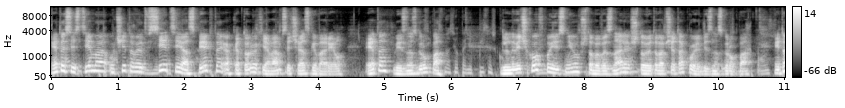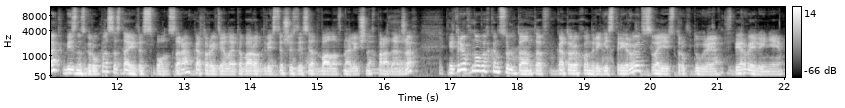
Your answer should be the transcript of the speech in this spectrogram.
Эта система учитывает все те аспекты, о которых я вам сейчас говорил. Это бизнес-группа. Для новичков поясню, чтобы вы знали, что это вообще такое бизнес-группа. Итак, бизнес-группа состоит из спонсора, который делает оборот 260 баллов на личных продажах, и трех новых консультантов, которых он регистрирует в своей структуре в первой линии.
